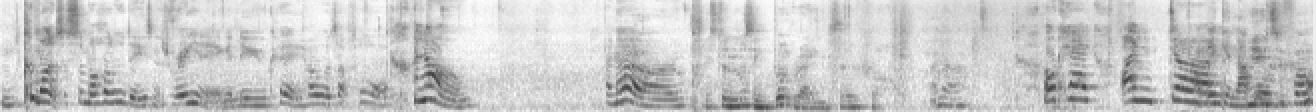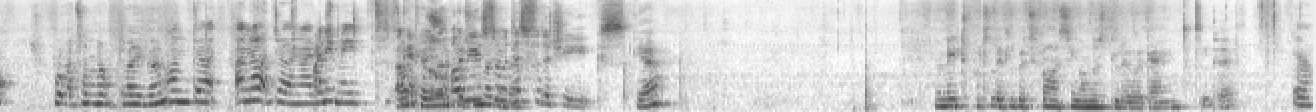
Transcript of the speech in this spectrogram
Mm, Come on, it's the summer holidays and it's raining in the UK. How was that fair? I know. I know. It's done nothing but rain so far. I know. Okay, I'm done. I'm making that one. Beautiful. Put that on that plate then. I'm done. I'm not done. I, I just need- made. T- Okay, Okay, you wanna I'll put use some some red of in this for the cheeks. Yeah. You'll need to put a little bit of icing on as glue again. Okay. yeah.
